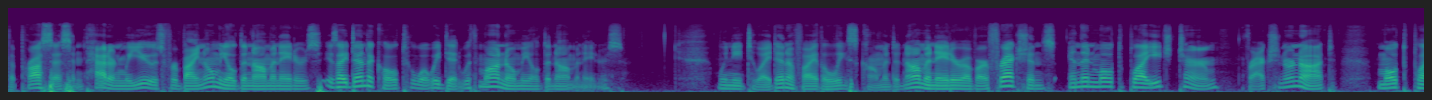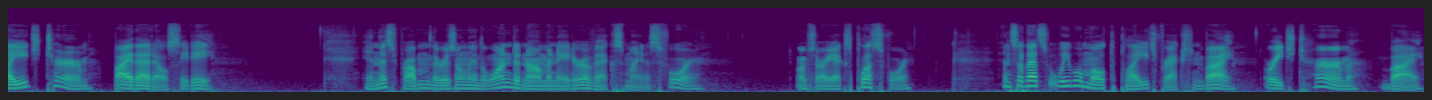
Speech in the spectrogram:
The process and pattern we use for binomial denominators is identical to what we did with monomial denominators. We need to identify the least common denominator of our fractions and then multiply each term, fraction or not, multiply each term by that LCD. In this problem, there is only the one denominator of x minus 4. I'm sorry, x plus 4. And so that's what we will multiply each fraction by, or each term by.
